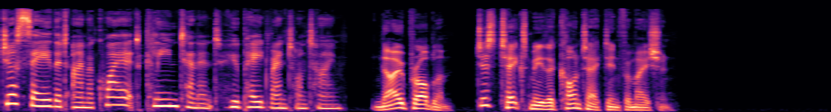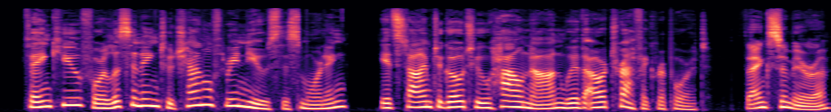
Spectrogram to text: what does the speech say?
Just say that I'm a quiet, clean tenant who paid rent on time. No problem. Just text me the contact information. Thank you for listening to Channel 3 News this morning. It's time to go to Haunan with our traffic report. Thanks, Samira.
